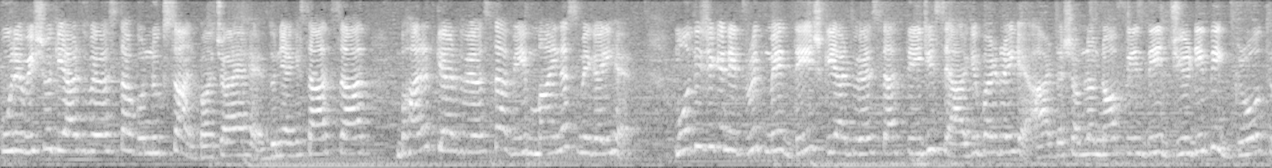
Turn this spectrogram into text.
पूरे विश्व की अर्थव्यवस्था को नुकसान पहुँचाया है। दुनिया के साथ साथ भारत की अर्थव्यवस्था भी माइनस में गई है। मोदी जी के नेतृत्व में देश की अर्थव्यवस्था तेज़ी से आगे बढ़ रही है। आठ दशमलव नौ फ़ीसदी जीडीपी ग्रोथ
